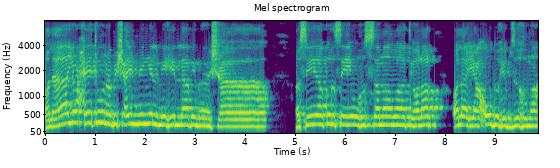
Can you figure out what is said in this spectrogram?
ولا يحيطون بشيء من علمه إلا بما شاء. وسيع كرسيه السماوات والأرض ولا يعود حفظهما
